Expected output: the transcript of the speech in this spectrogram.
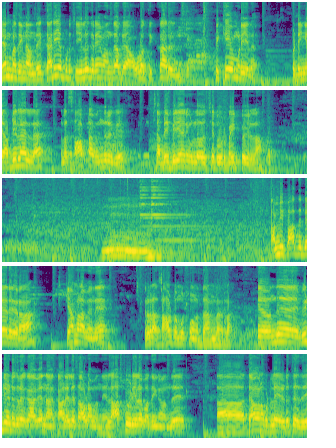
ஏன்னு பார்த்தீங்கன்னா வந்து கறியை பிடிச்சி இழுக்கிறேன் வந்து அப்படியே அவ்வளோ திக்காக இருந்துச்சு. பிக்கவே முடியல. பட் இங்கே அப்படிலாம் இல்லை. நல்லா சாஃப்டாக வந்துருக்கு. அப்படியே பிரியாணி உள்ளே வச்சுட்டு ஒரு பைட் போயிடலாம். தம்பி பார்த்துட்டே இருக்கிறான். கேமராமேனு இருடா சாப்பிட்டு முடிச்சு உனக்கு தரண்டாடுறா இதை வந்து வீடியோ எடுக்கிறக்காகவே நான் காலையில் சாப்பிடாம வந்தேன் லாஸ்ட் வீடியோவில் பார்த்தீங்கன்னா வந்து தேவனப்பட்டில் எடுத்தது.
